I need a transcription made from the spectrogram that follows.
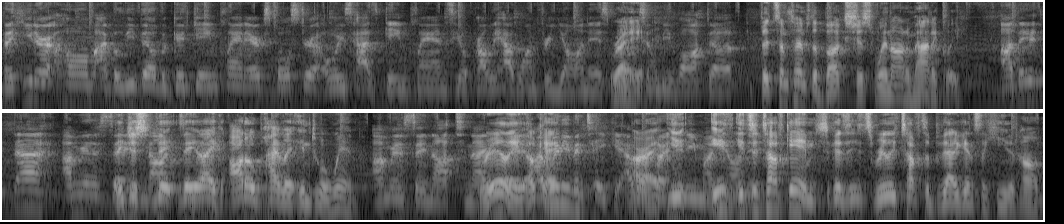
The Heat are at home. I believe they'll have a good game plan. Erik Spoelstra always has game plans. He'll probably have one for Giannis. Right. He's be locked up. But sometimes the Bucks just win automatically. Uh, they, uh, I'm gonna say They just not they, they tonight. like autopilot into a win. I'm gonna say not tonight. Really? Okay. I wouldn't even take it. I All wouldn't right, put you- any money it's, on it's a it. tough game because it's really tough to bet against the Heat at home.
